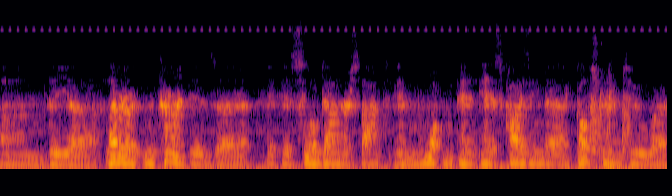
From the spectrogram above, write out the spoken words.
um, the uh, Labrador recurrent is uh, is slowed down or stopped, and what and, and it's causing the Gulf Stream to uh,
